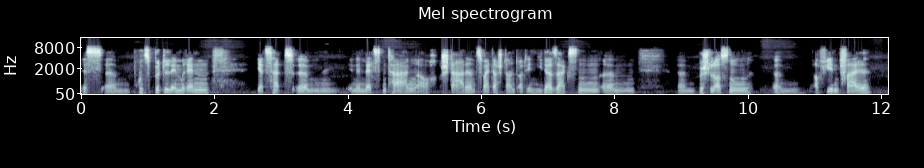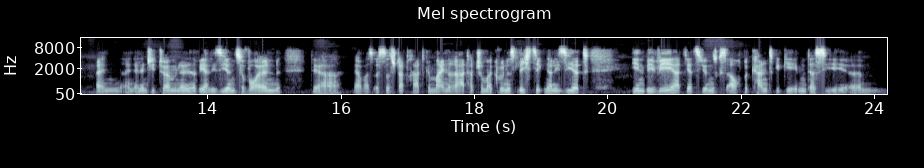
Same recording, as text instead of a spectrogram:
ist ähm, Brunsbüttel im Rennen. Jetzt hat ähm, in den letzten Tagen auch Stade, ein zweiter Standort in Niedersachsen, ähm, ähm, beschlossen, ähm, auf jeden Fall ein, ein LNG-Terminal realisieren zu wollen. Der, ja, was ist das? Stadtrat, Gemeinderat hat schon mal grünes Licht signalisiert. ENBW hat jetzt jüngst auch bekannt gegeben, dass sie ähm,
